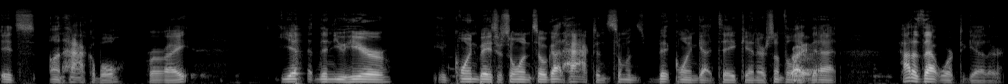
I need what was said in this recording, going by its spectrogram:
it's unhackable, right? Yet then you hear uh, Coinbase or so and so got hacked and someone's Bitcoin got taken or something like that. How does that work together?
